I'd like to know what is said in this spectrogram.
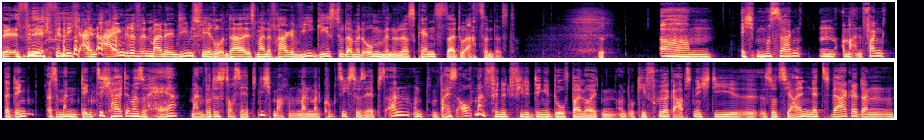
Das Finde ich, finde ich ein Eingriff in meine Intimsphäre. Und da ist meine Frage, wie gehst du damit um, wenn du das kennst, seit du 18 bist? Ähm, ich muss sagen, am Anfang, da denkt, also man denkt sich halt immer so, hä, man würde es doch selbst nicht machen. Man, man guckt sich so selbst an und weiß auch, man findet viele Dinge doof bei Leuten. Und okay, früher gab es nicht die äh, sozialen Netzwerke, dann,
